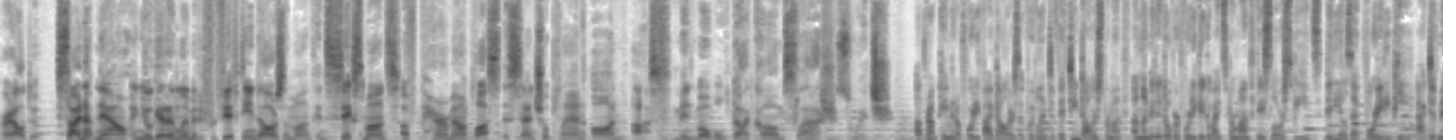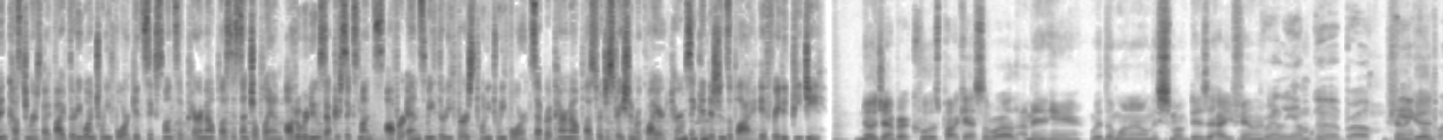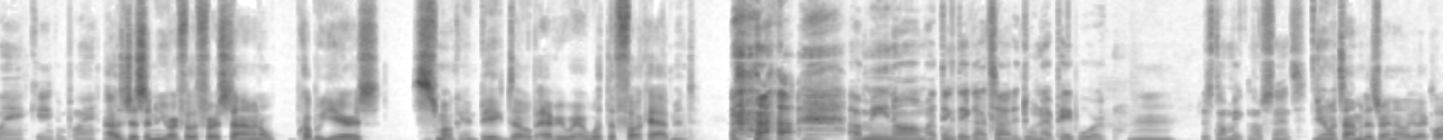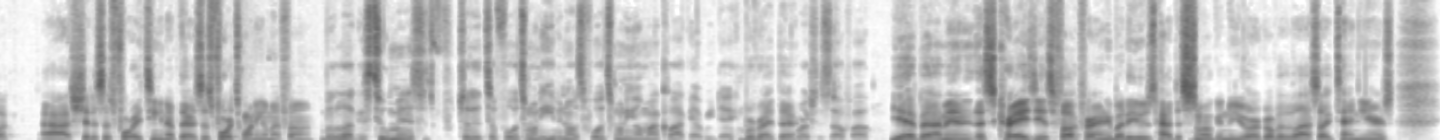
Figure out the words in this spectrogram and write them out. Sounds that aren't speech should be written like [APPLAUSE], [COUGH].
All right, I'll do it. Sign up now and you'll get unlimited for $15 a month and six months of Paramount Plus Essential Plan on us. Mintmobile.com slash switch. Upfront payment of $45 equivalent to $15 per month. Unlimited over 40 gigabytes per month. Face lower speeds. Videos at 480p. Active Mint customers by 531.24 get six months of Paramount Plus Essential Plan. Auto renews after six months. Offer ends May 31st, 2024. Separate Paramount Plus registration required. Terms and conditions apply if rated PG. No jumper, coolest podcast in the world. I'm in here with the one and only Smoke DZA. How you feeling? Really, I'm good, bro. Feeling Can't good? complain. Can't complain. I was just in New York for the first time in a couple years, smoking big dope everywhere. What the fuck happened? [LAUGHS] I mean, um, I think they got tired of doing that paperwork. Hmm. Just don't make no sense. You know what time it is right now? Look at that clock. Ah, shit, it says 418 up there. It says 420 on my phone. But look, it's two minutes to to 420, even though it's 420 on my clock every day. We're right there. Works itself out. Yeah, but I mean, that's crazy as fuck for anybody who's had to smoke in New York over the last like 10 years.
